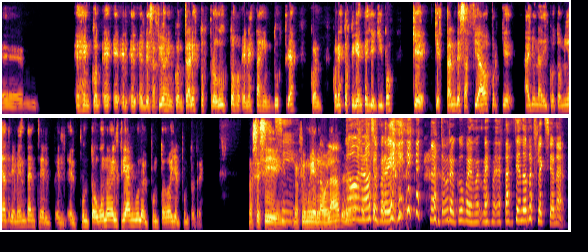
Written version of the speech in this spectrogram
eh, es eh, el, el, desafío es encontrar estos productos en estas industrias con, con estos clientes y equipos que, están desafiados porque hay una dicotomía tremenda entre el, punto uno del triángulo, el punto dos y el punto tres. No sé si me fui muy en la volada, pero... No, no, súper bien. no te preocupes, me, me, estás haciendo reflexionar.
